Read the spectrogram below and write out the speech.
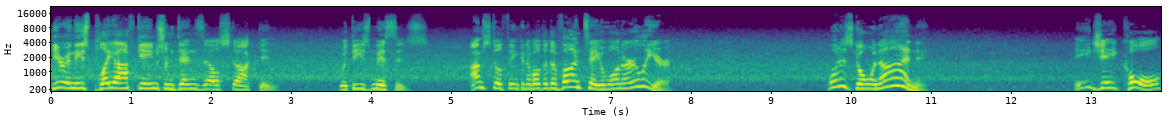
here in these playoff games from Denzel Stockton with these misses? I'm still thinking about the Davante one earlier. What is going on? AJ Cole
